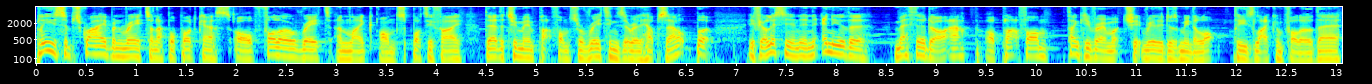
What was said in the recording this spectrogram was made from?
Please subscribe and rate on Apple Podcasts or follow, rate, and like on Spotify. They're the two main platforms for ratings that really helps us out. But if you're listening in any other method or app or platform, thank you very much. It really does mean a lot. Please like and follow there.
